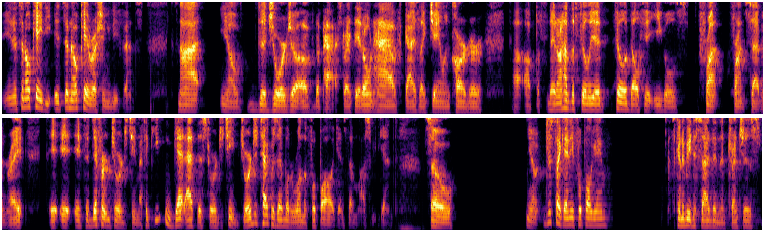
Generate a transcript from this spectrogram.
it's an okay it's an okay rushing defense. It's not you know the Georgia of the past, right? They don't have guys like Jalen Carter uh, up the. They don't have the Philadelphia Eagles front front seven, right? It, it, it's a different Georgia team. I think you can get at this Georgia team. Georgia Tech was able to run the football against them last weekend, so you know just like any football game, it's going to be decided in the trenches.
